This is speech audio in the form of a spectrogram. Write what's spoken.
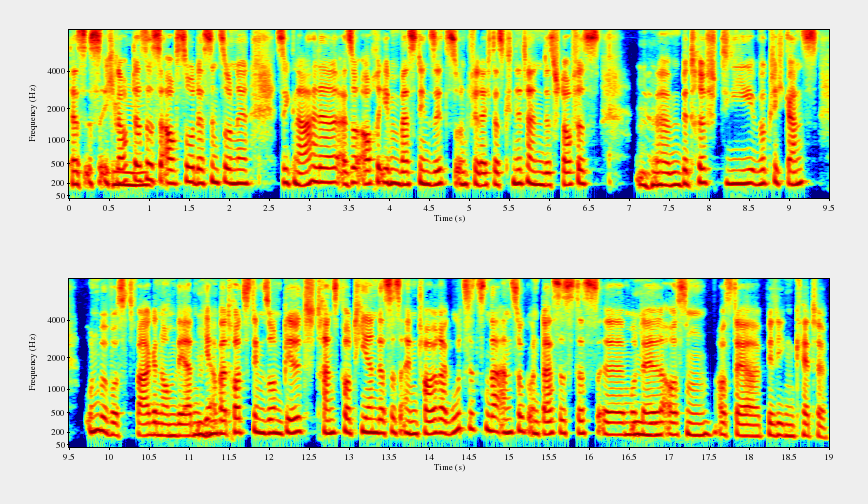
Das ist, ich glaube, mhm. das ist auch so, das sind so eine Signale, also auch eben was den Sitz und vielleicht das Knittern des Stoffes mhm. ähm, betrifft, die wirklich ganz unbewusst wahrgenommen werden, mhm. die aber trotzdem so ein Bild transportieren, das ist ein teurer, gut sitzender Anzug und das ist das äh, Modell mhm. aus, dem, aus der billigen Kette.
